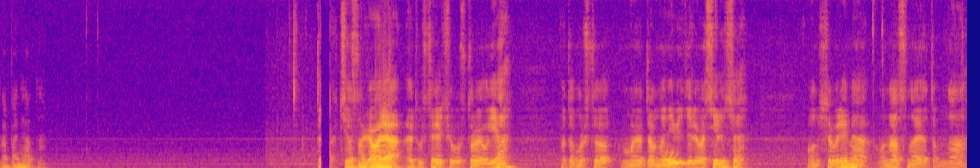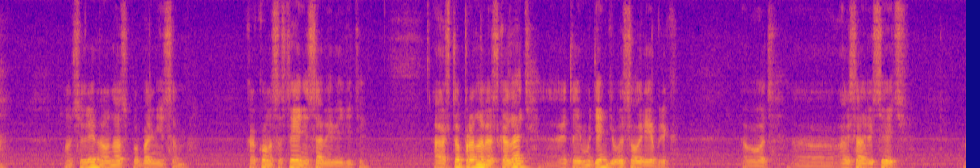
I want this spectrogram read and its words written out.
Да, понятно. Так, честно говоря, эту встречу устроил я, потому что мы давно не видели Васильевича. Он все время у нас на этом, на... Он все время у нас по больницам. В каком состоянии, сами видите. А что про номер сказать, это ему деньги выслал Ребрик. Вот. Э, Александр Алексеевич э,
